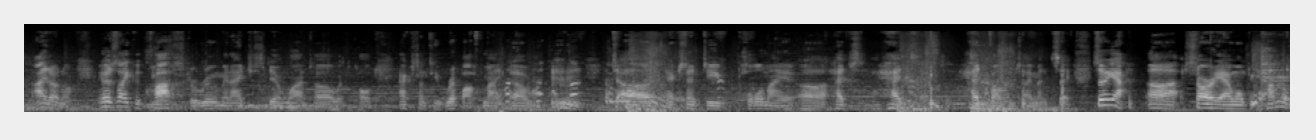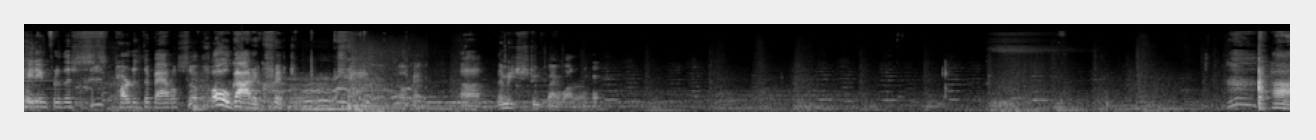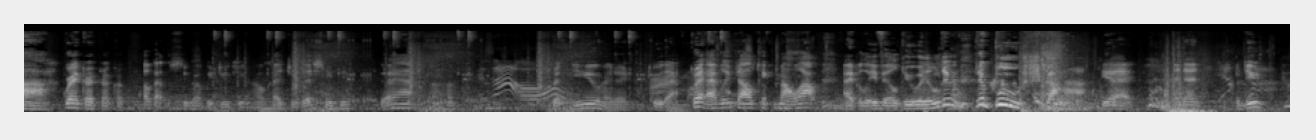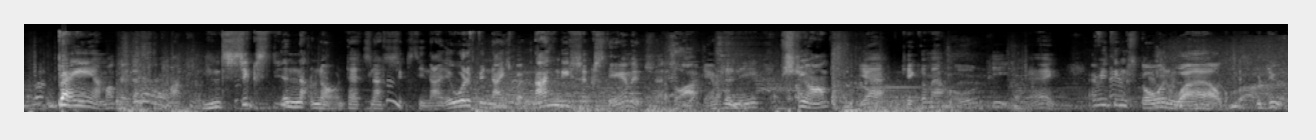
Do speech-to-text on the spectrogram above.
I don't know. It was like across the room, and I just didn't want to, what's called, accidentally rip off my, uh, to, uh accidentally pull my, uh, heads, headsets, headphones, I meant to say. So yeah, uh, sorry I won't be commentating for this part of the battle, so, oh god, a crit! Okay, uh, let me just drink my water, okay? Ah, great, great, great, great. Okay, let's see what we do here. Okay, do this, mm -hmm. that, uh-huh. Is that all? Crit you, and then do that. Great, I believe that'll take them all out. I believe it'll do, it'll do, the boosh! Yeah, and then, dude, bam! Okay, that's come 60, no, that's not 69. It would have been nice, but 96 damage, that's a lot of damage. And he, stomp, yeah, take them out, old Pete, hey. Everything's going well. But dude,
